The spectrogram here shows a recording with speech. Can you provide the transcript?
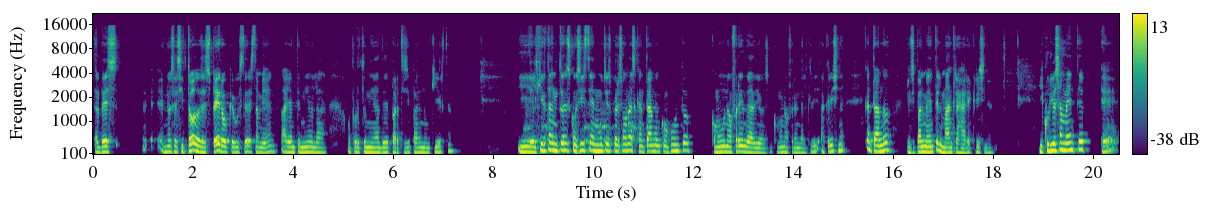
tal vez, eh, no sé si todos, espero que ustedes también hayan tenido la oportunidad de participar en un kirtan. Y el kirtan entonces consiste en muchas personas cantando en conjunto como una ofrenda a Dios, como una ofrenda a Krishna, cantando principalmente el mantra Hare Krishna. Y curiosamente, eh,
